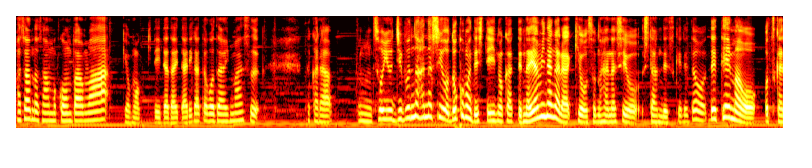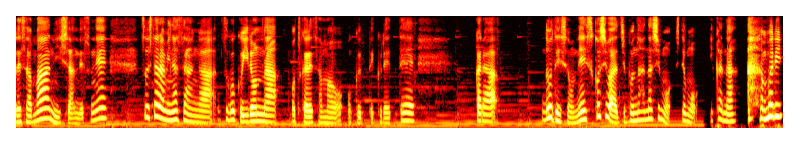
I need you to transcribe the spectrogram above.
パサンダさんもこんばんは。今日も来ていただいてありがとうございます。だから、うん、そういう自分の話をどこまでしていいのかって悩みながら今日その話をしたんですけれどでテーマを「お疲れ様にしたんですね。そしたら皆さんがすごくいろんなお疲れ様を送ってくれてからどうでしょうね。少しは自分の話もしてもいいかな。あんまり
